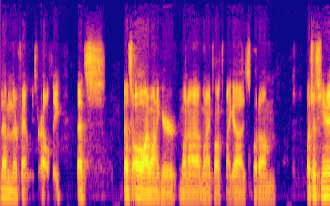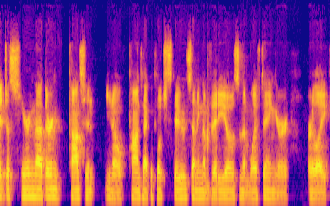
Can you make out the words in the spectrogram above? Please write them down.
them and their families are healthy. That's that's all I want to hear when I when I talk to my guys. But um, but just hearing it, just hearing that they're in constant you know contact with Coach Stu, sending them videos of them lifting or or like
